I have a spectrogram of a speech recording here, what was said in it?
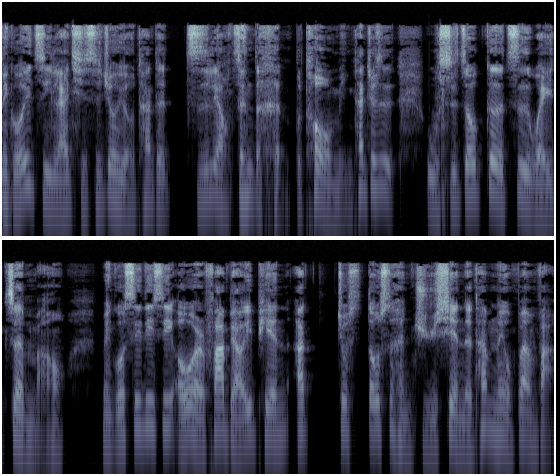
美国一直以来其实就有它的资料真的很不透明，它就是五十州各自为政嘛，吼。美国 CDC 偶尔发表一篇啊，就是都是很局限的，他们没有办法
